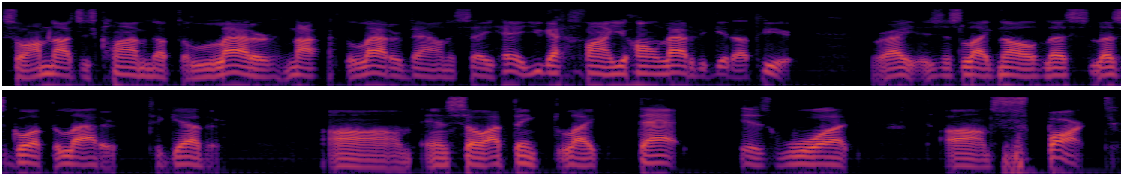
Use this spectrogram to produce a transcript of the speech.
So I'm not just climbing up the ladder, knock the ladder down and say, "Hey, you got to find your own ladder to get up here." Right? It's just like, no, let's let's go up the ladder together. Um, and so I think like that is what um, sparked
